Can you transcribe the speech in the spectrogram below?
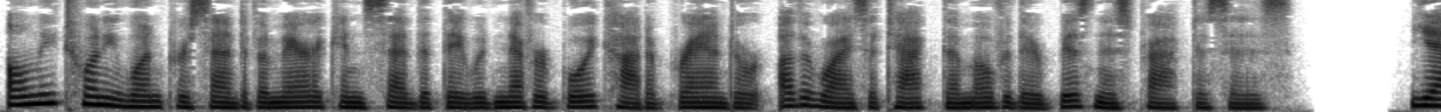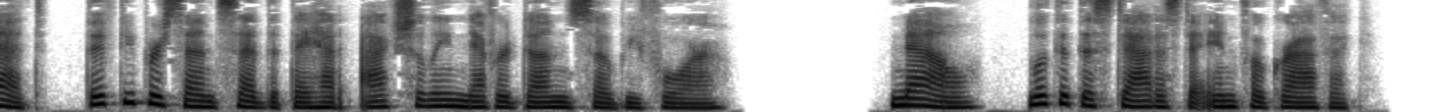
Only 21% of Americans said that they would never boycott a brand or otherwise attack them over their business practices. Yet, 50% said that they had actually never done so before. Now, look at the Statista infographic.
